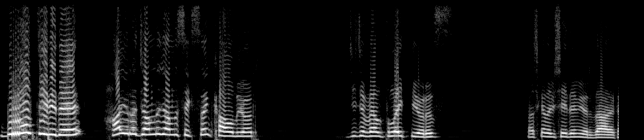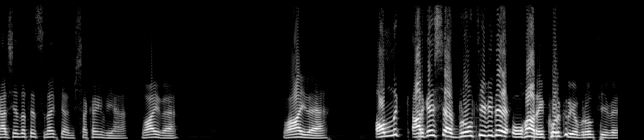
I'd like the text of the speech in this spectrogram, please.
Brawl TV'de hayra canlı canlı 80k oluyor. Cici well played diyoruz. Başka da bir şey demiyoruz abi. Karşıya zaten snipe gelmiş. Şaka gibi ya. Vay be. Vay be. Anlık arkadaşlar Brawl TV'de oha rekor kırıyor Brawl TV.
